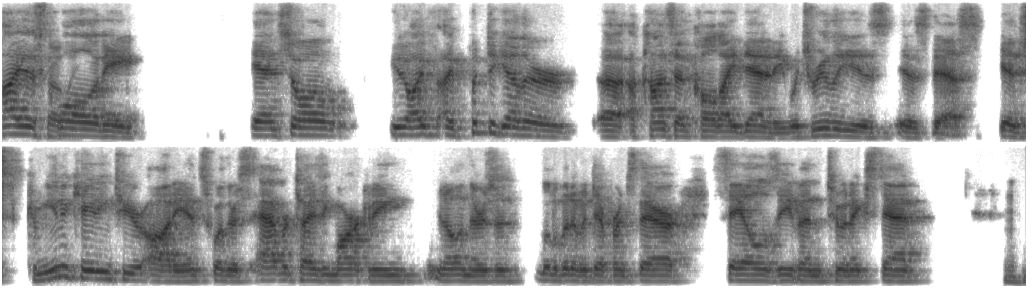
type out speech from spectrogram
highest totally. quality, and so you know I've I've put together uh, a concept called identity, which really is is this: it's communicating to your audience, whether it's advertising, marketing, you know, and there's a little bit of a difference there, sales even to an extent. Mm-hmm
